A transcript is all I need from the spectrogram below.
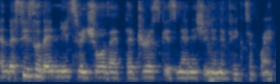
And the CISO then needs to ensure that that risk is managed in an effective way.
